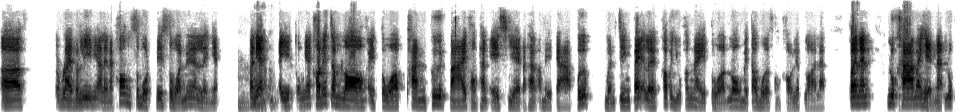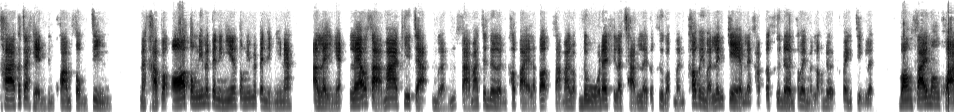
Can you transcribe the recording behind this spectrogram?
เอ่อ library เนี่ยอะไรนะห้องสมุดในสวนเนี่ยอะไรเงี้ยตอนเนี้ยไอ้ตรงเนี้ยเขาได้จำลองไอ้ตัวพันธุ์พืชไม้ของทางเอเชียกับทางอเมริกาปุ๊บ เหมือนจริงเป๊ะเลยเข้าไปอยู่ข้างในตัวโลกเมตาเวิร์สของเขาเรียบร้อยแล้ว เพราะฉะนั้นลูกค้ามาเห็นนะลูกค้าก็จะเห็นถึงความสมจริงนะครับว่าอ๋อตรงนี้มันเป็นอย่างนี้ตรงนี้มันเป็นอย่างนี้นะอะไรอย่างเงี้ยแล้วสามารถที่จะเหมือนสามารถจะเดินเข้าไป แล้วก็สามารถแบบดูได้ทีละชั้นเลยก็คือแบบเหมือนเข้าไปเหมือนเล่นเกมเลยครับก็คือเดินเข้าไปเหมือนเราเดินเข้าไปจริงๆเลย มองซ้ายมองขวา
